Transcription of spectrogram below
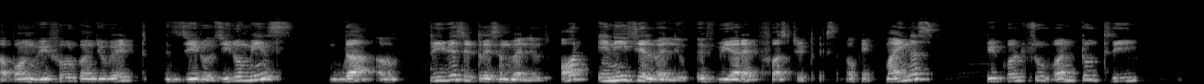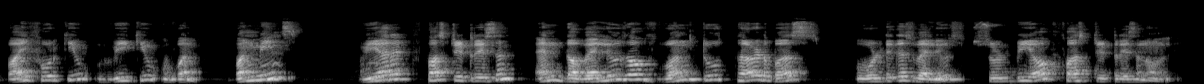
upon v4 conjugate 0 0 means the uh, previous iteration values or initial value if we are at first iteration. Okay. Minus q equals to 1 to 3 y4q vq1 1 means we are at first iteration and the values of 1 to 3rd bus voltages values should be of first iteration only.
